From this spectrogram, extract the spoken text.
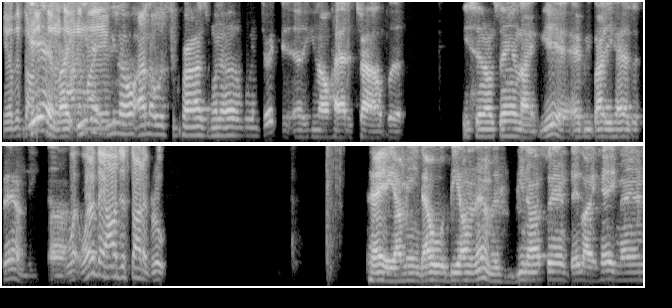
You know, this yeah, like even you know, I know it's surprised when uh when Drake uh, you know had a child, but you see what I'm saying? Like, yeah, everybody has a family. Uh, what what if they all just start a group? hey, I mean, that would be on them. If you know what I'm saying, they like, hey man,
